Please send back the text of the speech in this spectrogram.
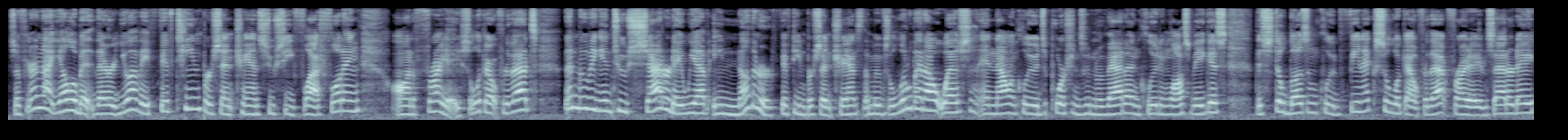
So if you're in that yellow bit there, you have a 15% chance to see flash flooding on Friday. So look out for that. Then moving into Saturday, we have another 15% chance that moves a little bit out west and now includes portions of Nevada, including Las Vegas. This still does include Phoenix, so look out for that Friday and Saturday.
